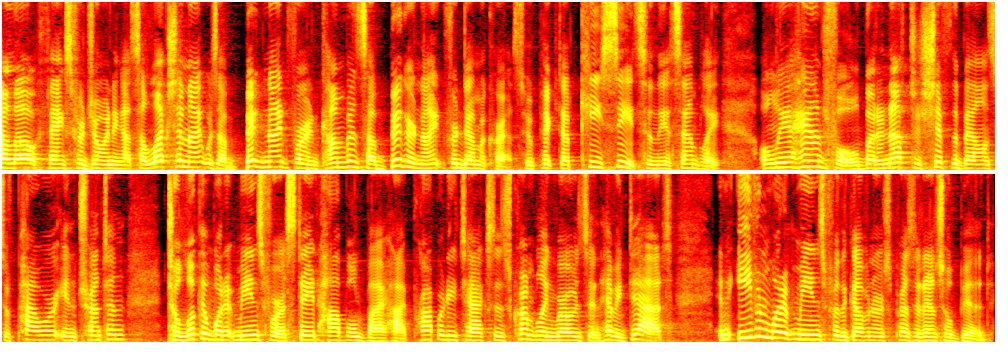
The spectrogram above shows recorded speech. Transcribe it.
Hello, thanks for joining us. Election night was a big night for incumbents, a bigger night for Democrats who picked up key seats in the Assembly. Only a handful, but enough to shift the balance of power in Trenton, to look at what it means for a state hobbled by high property taxes, crumbling roads, and heavy debt and even what it means for the governor's presidential bid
